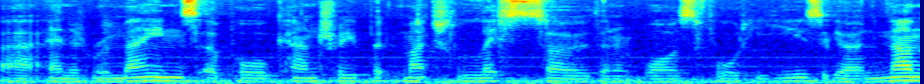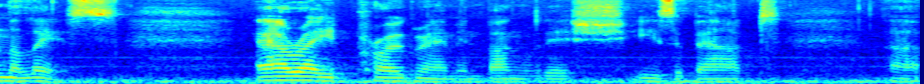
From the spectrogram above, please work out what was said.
Uh, and it remains a poor country, but much less so than it was 40 years ago. Nonetheless, our aid program in Bangladesh is about uh,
